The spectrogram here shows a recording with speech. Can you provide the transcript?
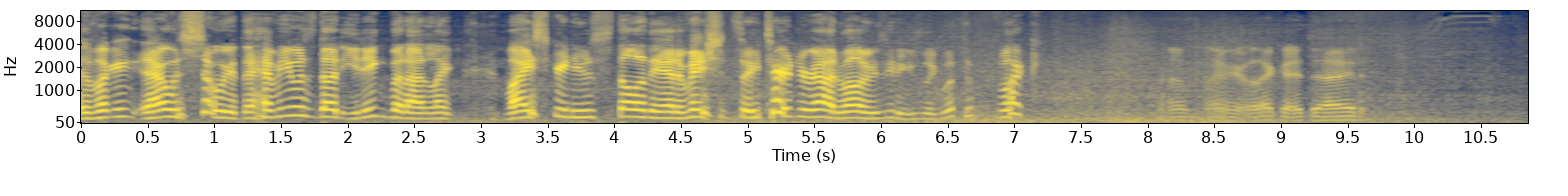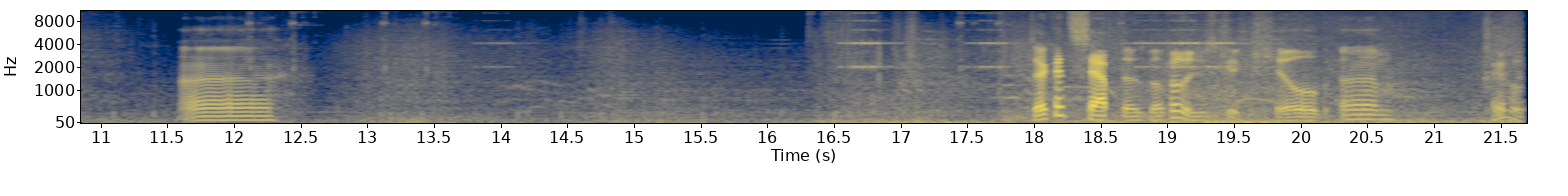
fucking, that was so weird. The heavy was done eating, but on like my screen, he was still in the animation, so he turned around while he was eating. He's like, what the fuck? Um, that guy died. Uh... That could sap those, but I'll probably just get killed. Um, I will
